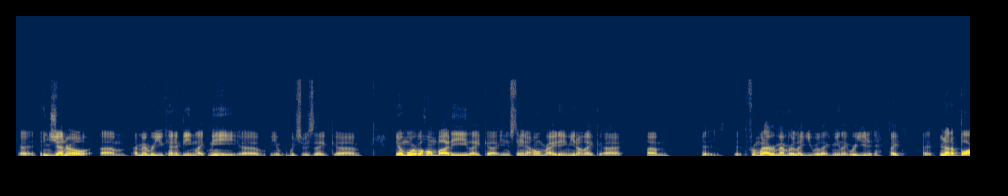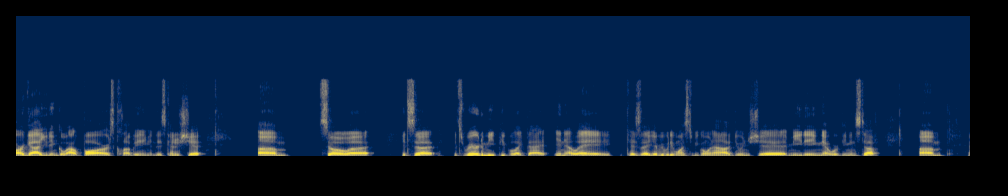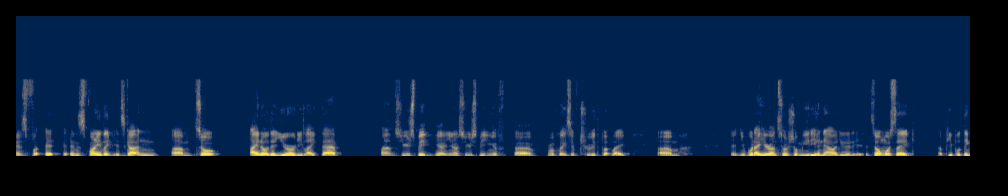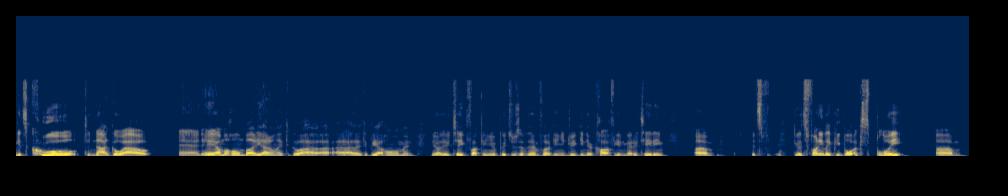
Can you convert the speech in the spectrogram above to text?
uh, in general, um, I remember you kind of being like me, uh, you know, which was like, um, you know, more of a homebody, like, uh, you know, staying at home writing, you know, like, uh, um, uh, from what I remember, like you were like me, like where you like, uh, you're not a bar guy, you didn't go out bars, clubbing, and this kind of shit. Um, so it's uh, it's rare to meet people like that in LA because like everybody wants to be going out, doing shit, meeting, networking, and stuff. Um, and it's it, and it's funny, like it's gotten um. So I know that you already like that. Um, so you're speaking, you know, so you're speaking of uh, from a place of truth, but like, um, what I hear on social media now, dude, it's almost like uh, people think it's cool to not go out. And hey, I'm a homebody. I don't like to go out. I, I like to be at home. And you know, they take fucking you know pictures of them fucking drinking their coffee and meditating. Um, it's dude, it's funny. Like people exploit um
